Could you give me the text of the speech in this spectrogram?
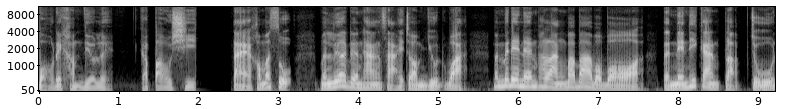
บอกได้คำเดียวเลย กระเป๋าฉีกแต่เขามาสุ มันเลือกเดินทางสายจอมยุทธว่ะ มันไม่ได้เน้นพลังบ้าๆบอๆแต่เน้นที่การปรับจูน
